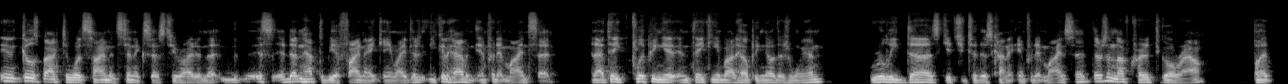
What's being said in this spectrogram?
and it goes back to what Simon Sinek says too, right? And that it doesn't have to be a finite game, right? You can have an infinite mindset, and I think flipping it and thinking about helping others win really does get you to this kind of infinite mindset. There's enough credit to go around, but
